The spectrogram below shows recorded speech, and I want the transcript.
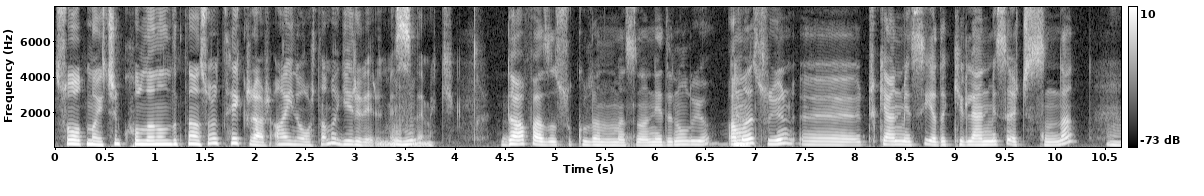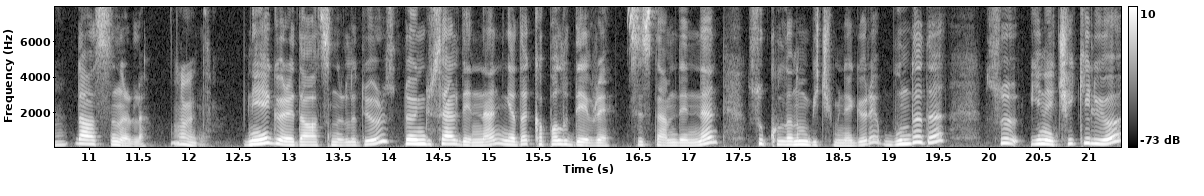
soğutma için kullanıldıktan sonra tekrar aynı ortama geri verilmesi hı hı. demek. Daha fazla su kullanılmasına neden oluyor ama evet. suyun e, tükenmesi ya da kirlenmesi açısından hı. daha sınırlı. Evet. Neye göre daha sınırlı diyoruz? Döngüsel denilen ya da kapalı devre sistem denilen su kullanım biçimine göre. Bunda da su yine çekiliyor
